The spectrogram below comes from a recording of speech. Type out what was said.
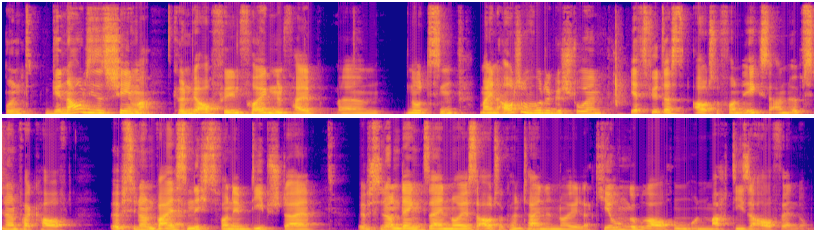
Und genau dieses Schema können wir auch für den folgenden Fall ähm, nutzen. Mein Auto wurde gestohlen, jetzt wird das Auto von X an Y verkauft. Y weiß nichts von dem Diebstahl. Y denkt, sein neues Auto könnte eine neue Lackierung gebrauchen und macht diese Aufwendung.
